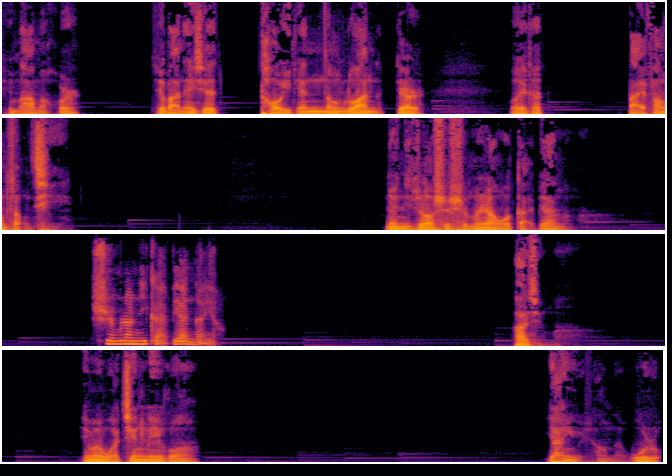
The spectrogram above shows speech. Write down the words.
去抹抹灰儿，就把那些头一天弄乱的地儿，我给它摆放整齐。那你知道是什么让我改变了吗？是什么让你改变的呀？爱情。因为我经历过言语上的侮辱，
